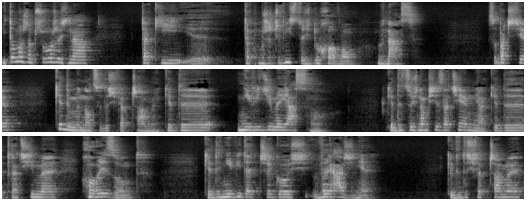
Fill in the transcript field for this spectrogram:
I to można przełożyć na taki, taką rzeczywistość duchową w nas. Zobaczcie, kiedy my nocy doświadczamy, kiedy nie widzimy jasno, kiedy coś nam się zaciemnia, kiedy tracimy horyzont, kiedy nie widać czegoś wyraźnie, kiedy doświadczamy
